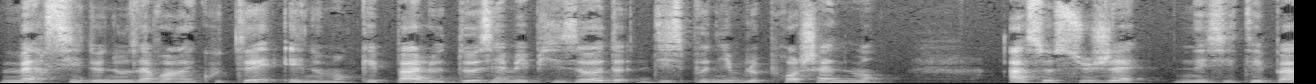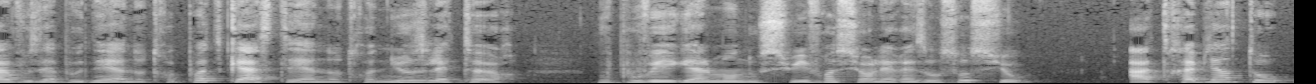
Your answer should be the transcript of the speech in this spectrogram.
Merci de nous avoir écoutés et ne manquez pas le deuxième épisode disponible prochainement. À ce sujet, n'hésitez pas à vous abonner à notre podcast et à notre newsletter. Vous pouvez également nous suivre sur les réseaux sociaux. À très bientôt!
